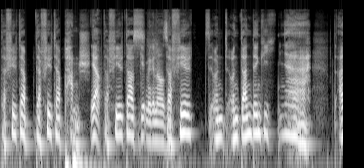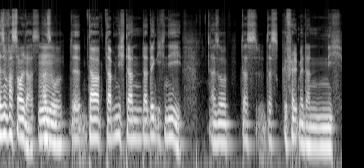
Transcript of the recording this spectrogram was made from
Da fehlt der, da fehlt der Punch. Ja. Da fehlt das. Geht mir genauso. Da fehlt, und, und dann denke ich, ja, also was soll das? Mhm. Also da, da bin ich dann, da denke ich, nee. Also das, das gefällt mir dann nicht.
